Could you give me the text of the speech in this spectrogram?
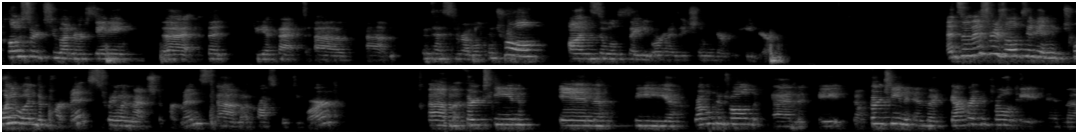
closer to understanding the, the, the effect of um, contested rebel control on civil society organization leader behavior. And so this resulted in 21 departments, 21 match departments um, across Cote d'Ivoire, um, 13 in the rebel controlled and eight, no, 13 in the government controlled, eight in the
